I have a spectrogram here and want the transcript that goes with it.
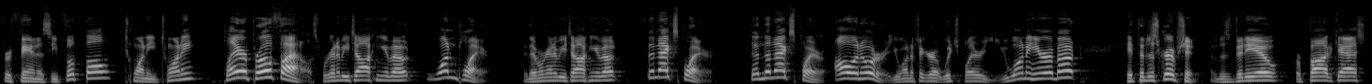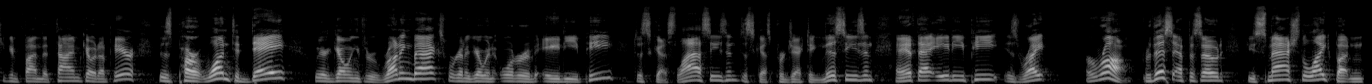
for Fantasy Football 2020 player profiles. We're going to be talking about one player, and then we're going to be talking about the next player, then the next player, all in order. You want to figure out which player you want to hear about? Hit the description of this video or podcast. You can find the time code up here. This is part one. Today, we are going through running backs. We're going to go in order of ADP, discuss last season, discuss projecting this season, and if that ADP is right or wrong. For this episode, if you smash the like button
